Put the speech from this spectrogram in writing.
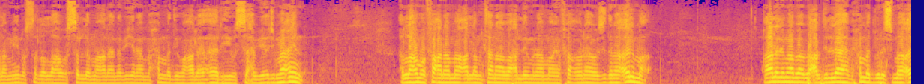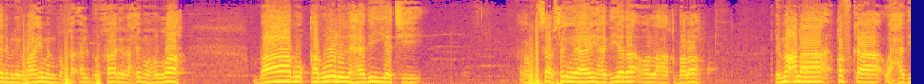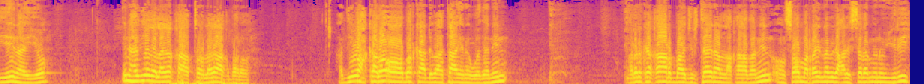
alamin wslى اllah wslm عlى nabiyina mxamedi wعlى alihi wsaxbihi aجmaعin allahuma anfacna ma calamtana wcalimna ma yanfacuna wzidna cilma qala imam abu cabdillah mxamed bn ismaaciil bn ibrahim albukhari raximah اllah baabu qabuuli اlhadiyati wuxuu ku saabsan yahay hadiyada oo la aqbalo bimacnaa qofka wax hadiyeynayo in hadiyada laga qaato laga aqbalo haddii wax kale oo markaa dhibaato ayna wadanin mararka qaar baa jirta inaan la qaadanin. Oon soo maray nabiga alay slam inuu yidhi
